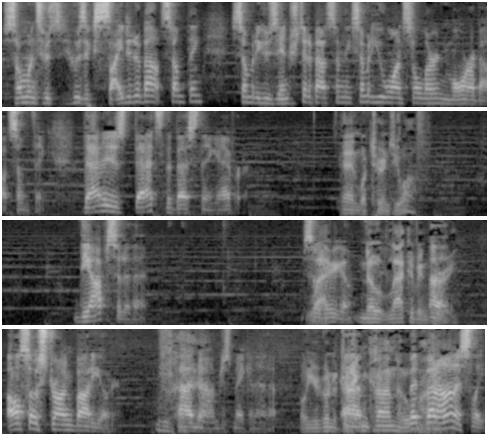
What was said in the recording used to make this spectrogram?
someone who's, who's excited about something, somebody who's interested about something, somebody who wants to learn more about something. That is, that's the best thing ever. And what turns you off? The opposite of that. So lack, there you go. No lack of inquiry. Uh, also, strong body odor. Uh, no, I'm just making that up. Oh, you're going to Dragon Con? Um, oh, but, but honestly,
